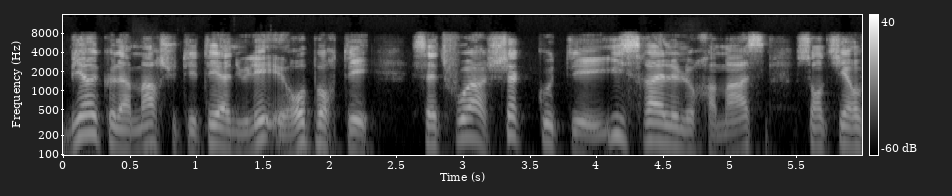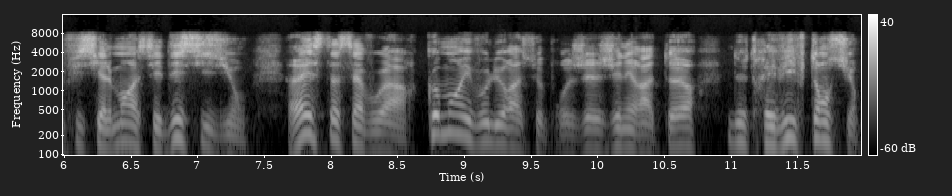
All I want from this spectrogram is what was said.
bien que la marche eût été annulée et reportée. Cette fois, chaque côté, Israël et le Hamas, s'en tient officiellement à ces décisions. Reste à savoir comment évoluera ce projet générateur de très vives tensions.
